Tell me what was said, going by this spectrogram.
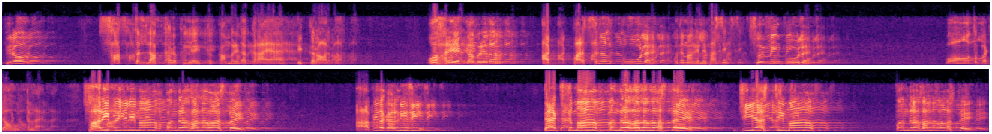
ਵੀਰੋ 7 ਲੱਖ ਰੁਪਏ ਇੱਕ ਕਮਰੇ ਦਾ ਕਿਰਾਇਆ ਹੈ ਇੱਕ ਰਾਤ ਦਾ। ਉਹ ਹਰੇਕ ਕਮਰੇ ਦਾ ਪਰਸਨਲ ਪੂਲ ਹੈ ਉਹਦੇ ਮਗਰਲੇ ਪਾਸੇ ਸਵਿਮਿੰਗ ਪੂਲ ਹੈ। ਬਹੁਤ ਵੱਡਾ ਹੋਟਲ ਹੈ। ਸਾਰੀ ਬਿਜਲੀ ਮਾਫ 15 ਸਾਲਾਂ ਵਾਸਤੇ। ਆਪ ਹੀ ਤਾਂ ਕਰਨੀ ਸੀ। ਟੈਕਸ ਮਾਫ 15 ਸਾਲਾਂ ਵਾਸਤੇ। ਜੀਐਸਟੀ ਮਾਫ 15 ਸਾਲਾਂ ਵਾਸਤੇ।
